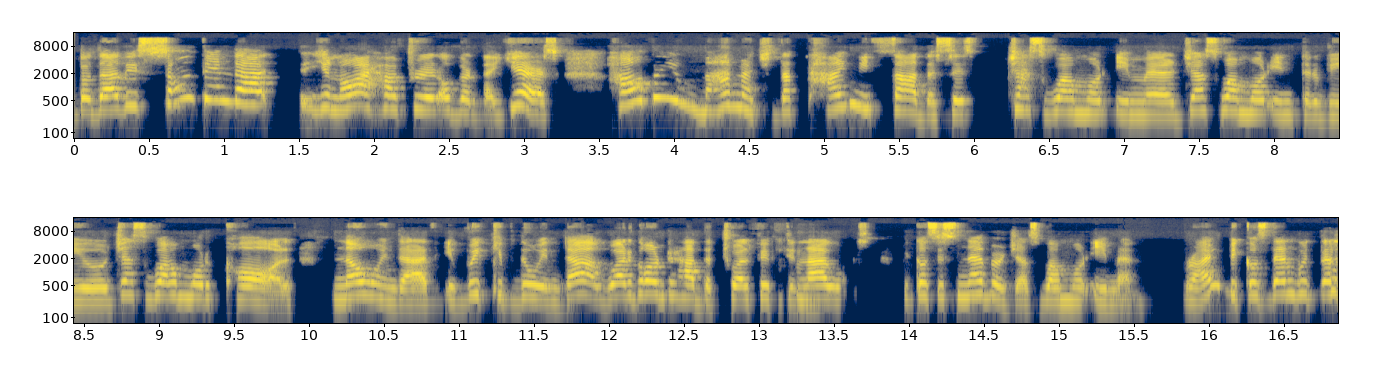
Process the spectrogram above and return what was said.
but that is something that, you know, I have read over the years. How do you manage that tiny thought that says, just one more email, just one more interview, just one more call, knowing that if we keep doing that, we're going to have the 12, 15 mm-hmm. hours because it's never just one more email, right? Because then we tell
